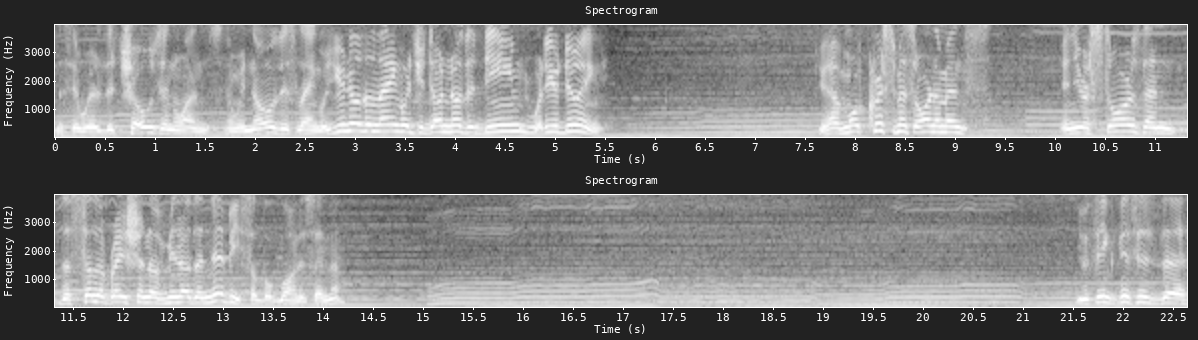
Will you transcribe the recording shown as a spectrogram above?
They say, we're the chosen ones and we know this language. You know the language, you don't know the deen, what are you doing? You have more Christmas ornaments in your stores than the celebration of Milad al-Nabi You think this is the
